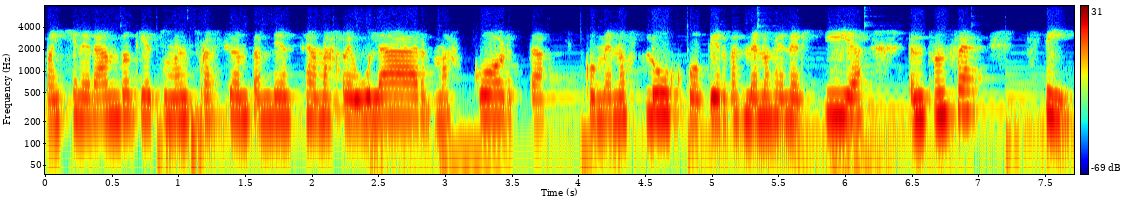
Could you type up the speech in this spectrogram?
van generando que tu menstruación también sea más regular, más corta, con menos flujo, pierdas menos energía. Entonces, sí,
